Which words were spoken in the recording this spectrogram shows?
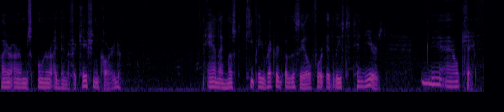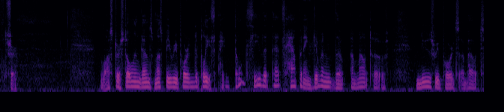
Firearms owner identification card. And I must keep a record of the sale for at least 10 years. Yeah, okay, sure. Lost or stolen guns must be reported to police. I don't see that that's happening given the amount of news reports about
